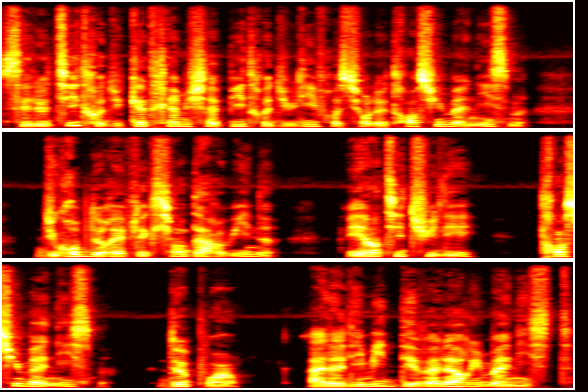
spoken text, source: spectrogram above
C'est le titre du quatrième chapitre du livre sur le transhumanisme du groupe de réflexion Darwin et intitulé Transhumanisme, deux points, à la limite des valeurs humanistes,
